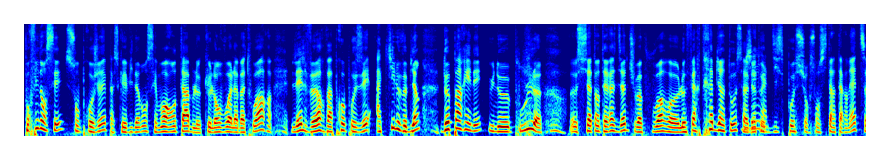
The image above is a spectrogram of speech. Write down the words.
Pour financer son projet, parce qu'évidemment c'est moins rentable que l'envoi à l'abattoir, l'éleveur va proposer à qui le veut bien de parrainer une poule. Euh, si ça t'intéresse, Diane, tu vas pouvoir euh, le faire très bientôt. Ça va bientôt Génial. être dispo sur son site internet.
